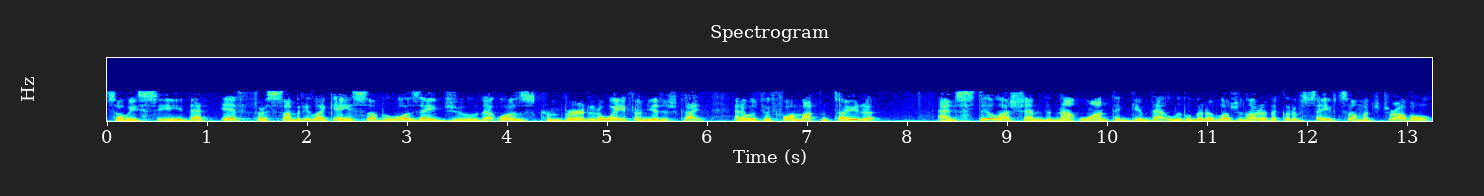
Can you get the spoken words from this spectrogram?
So we see that if for somebody like Esav, who was a Jew that was converted away from Yiddishkeit, and it was before Matan Torah, and still Hashem did not want to give that little bit of lashon hara that could have saved so much trouble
